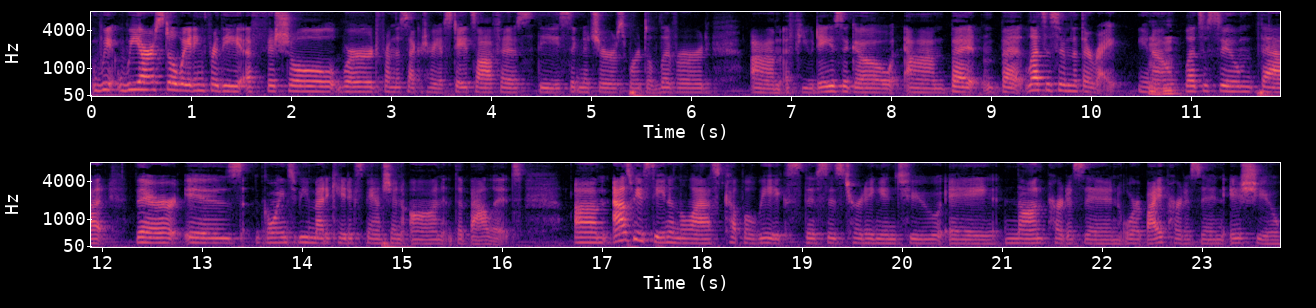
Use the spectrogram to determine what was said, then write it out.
we, we are still waiting for the official word from the Secretary of State's office. The signatures were delivered um, a few days ago, um, but, but let's assume that they're right. You know, mm-hmm. let's assume that there is going to be Medicaid expansion on the ballot. Um, as we've seen in the last couple weeks, this is turning into a nonpartisan or bipartisan issue.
